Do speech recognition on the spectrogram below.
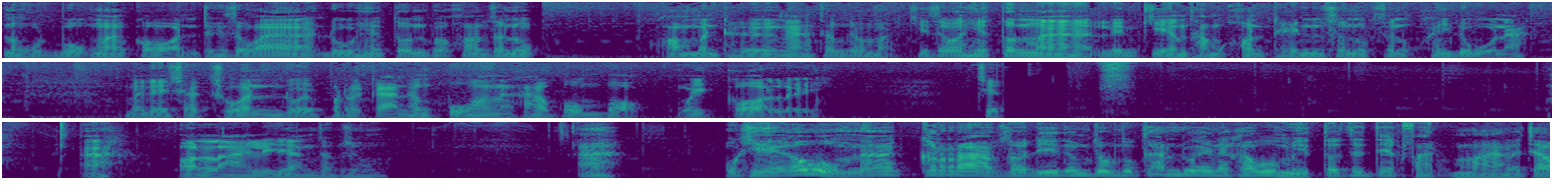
โน้ตบุ๊กมาก่อน ถือซะว่าดูเฮียต้นเพื่อความสนุก ความบันเทิงนะท่านผู้ชมคิดว่าเฮียต้นมาเล่นเกมทำคอนเทนต์สนุกสนุกให้ดูนะ ไม่ได้ชักชวนด้วยประการทั้งปวงนะครับ ผมบอกไว้ก่อนเลยเจ็ดอะ ออนไลน์หรือยังท่านผู้ชม อะ โอเคครับผมนะ กราบสวัสดีท่านผู้ชมทุกท่านด้วยนะครับ ผมมีตัวเต้ๆฟัดมาแล้วเจ้า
